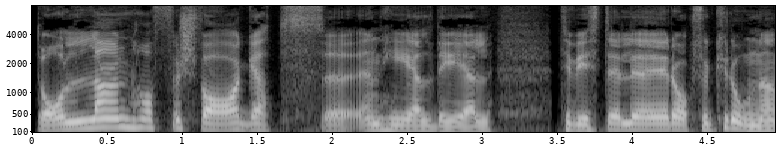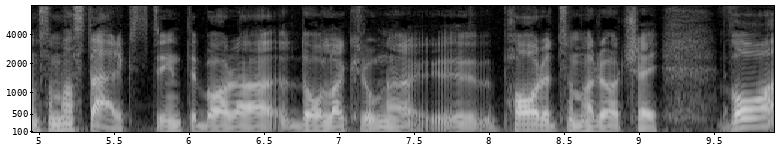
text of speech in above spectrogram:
Dollarn har försvagats eh, en hel del. Till viss del är det också kronan som har stärkts. Det är inte bara dollar-krona-paret eh, som har rört sig. Vad,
